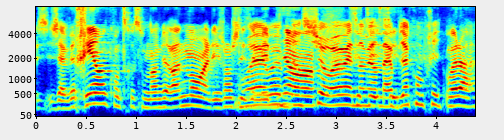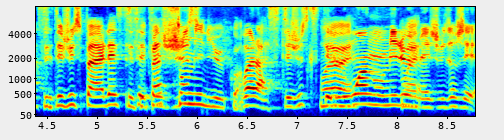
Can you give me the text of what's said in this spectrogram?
j'avais rien contre son environnement. hein. Les gens, je les ouais, aimais ouais, bien. hein. sûr, ouais, ouais, non, mais C'était- on a bien compris. Voilà, C'était juste pas à l'aise, c'était pas ton juste- milieu, quoi. Voilà, c'était juste que c'était loin de mon milieu, mais je veux dire, j'ai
